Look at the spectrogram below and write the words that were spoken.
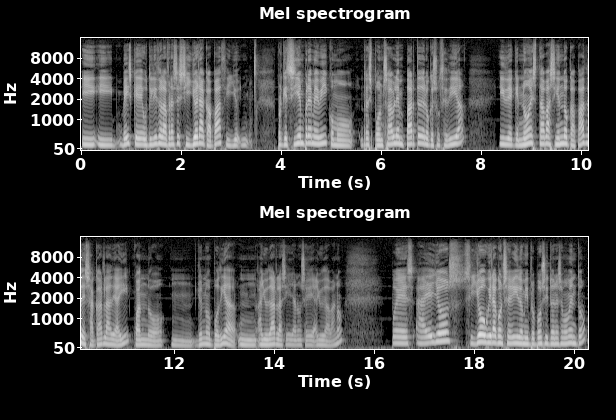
y, veis que utilizo la frase si yo era capaz, y yo, porque siempre me vi como responsable en parte de lo que sucedía y de que no estaba siendo capaz de sacarla de ahí cuando mm, yo no podía mm, ayudarla si ella no se ayudaba, ¿no? Pues a ellos, si yo hubiera conseguido mi propósito en ese momento,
